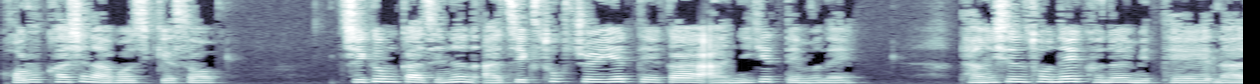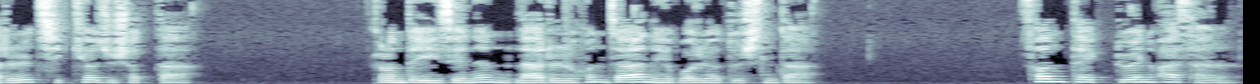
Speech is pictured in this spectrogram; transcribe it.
거룩하신 아버지께서 지금까지는 아직 속죄의 때가 아니기 때문에 당신 손의 그늘 밑에 나를 지켜주셨다. 그런데 이제는 나를 혼자 내버려 두신다. 선택된 화살.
